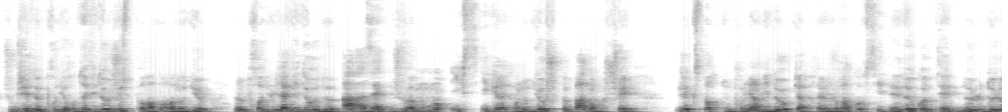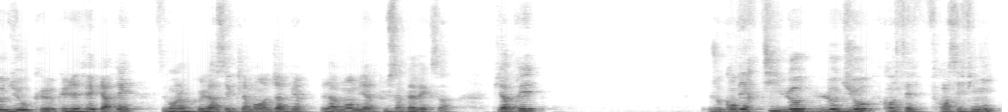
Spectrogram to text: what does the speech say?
je suis obligé de produire deux vidéos juste pour avoir un audio. Je produis la vidéo de A à Z, je veux un moment X, Y en audio, je peux pas, donc je fais, j'exporte une première vidéo, puis après, je raccourcis des deux côtés de, de l'audio que, que j'ai fait, puis après, c'est bon, alors que là, c'est clairement déjà bien, largement bien plus simple avec ça. Puis après, je convertis l'audio quand c'est quand c'est fini,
